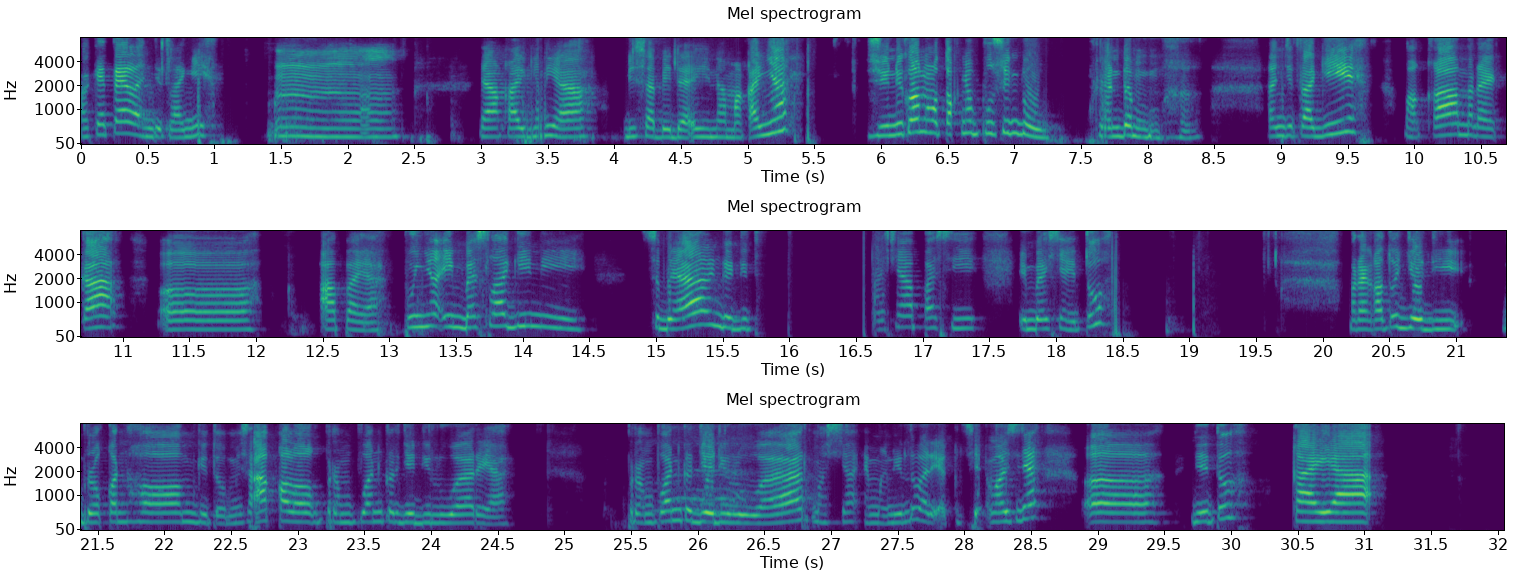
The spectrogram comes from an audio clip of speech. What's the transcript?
Oke, Teh, lanjut lagi. Hmm, yang kayak gini ya, bisa bedain. Nah, makanya di sini kan otaknya pusing tuh, random. Lanjut lagi, maka mereka eh apa ya, punya imbas lagi nih. Sebenarnya nggak di imbasnya apa sih? Imbasnya itu mereka tuh jadi broken home gitu. Misalnya kalau perempuan kerja di luar ya, perempuan kerja di luar, maksudnya emang di luar ya kerja, maksudnya uh, dia tuh kayak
